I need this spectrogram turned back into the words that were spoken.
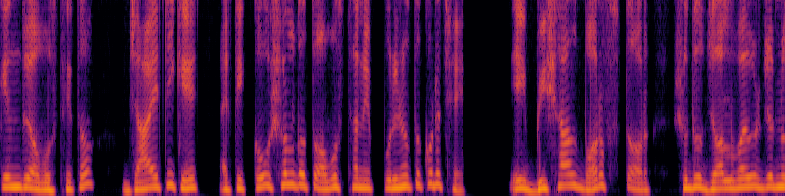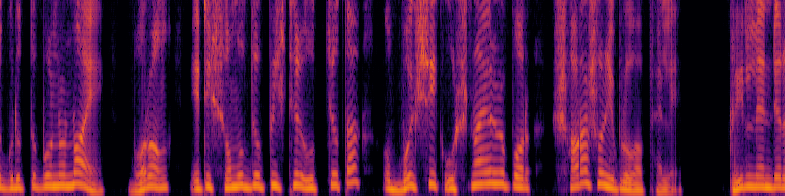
কেন্দ্রে অবস্থিত যা এটিকে একটি কৌশলগত অবস্থানে পরিণত করেছে। এই বিশাল বরফ স্তর শুধু জলবায়ুর জন্য গুরুত্বপূর্ণ নয়, বরং এটি সমুদ্রপৃষ্ঠের উচ্চতা ও বৈশ্বিক উষ্ণায়নের উপর সরাসরি প্রভাব ফেলে। গ্রিনল্যান্ডের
